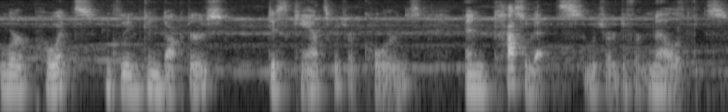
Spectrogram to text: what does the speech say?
were poets, including conductors, descants, which are chords, and cassoulettes, which are different melodies.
